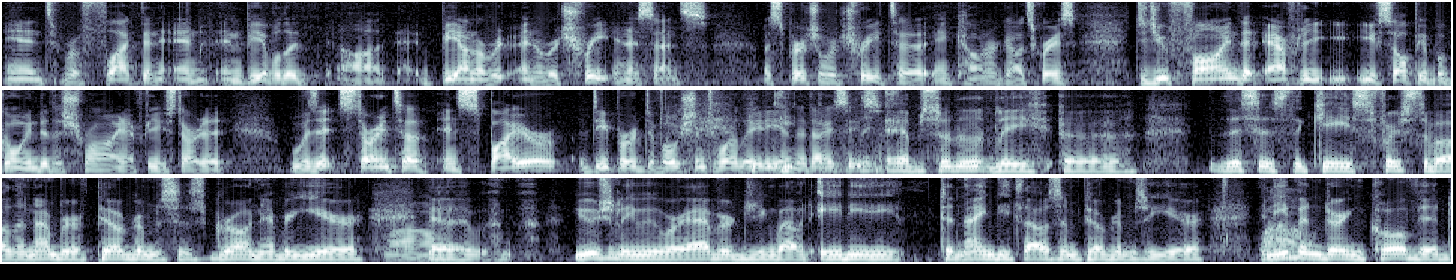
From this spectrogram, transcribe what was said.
and reflect and, and, and be able to uh, be on a, re- in a retreat in a sense, a spiritual retreat to encounter God's grace. Did you find that after you, you saw people going to the shrine after you started it, was it starting to inspire a deeper devotion to Our Lady in the diocese? Absolutely. Uh, this is the case. First of all, the number of pilgrims has grown every year. Wow. Uh, usually we were averaging about 80 to 90,000 pilgrims a year. And Wow. even during COVID,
